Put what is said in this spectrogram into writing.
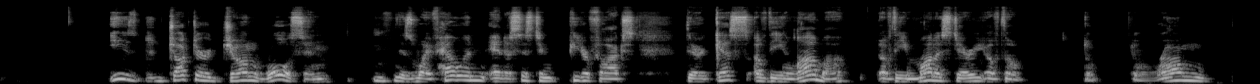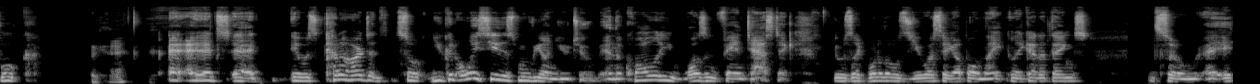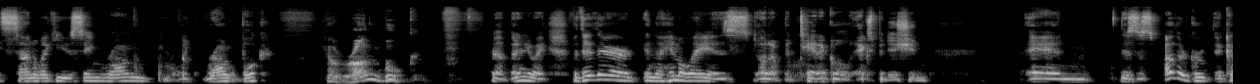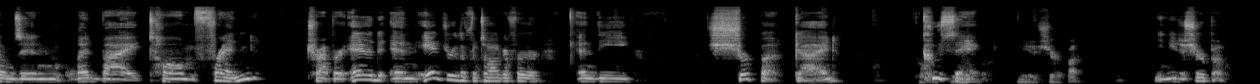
he's Dr. John Rollason, his wife Helen, and assistant Peter Fox. They're guests of the Lama of the monastery of the, the, the wrong book. Okay. And it's it was kind of hard to so you could only see this movie on YouTube and the quality wasn't fantastic. It was like one of those USA Up All Night like kind of things. So uh, it sounded like he was saying wrong like wrong book. Wrong book. Yeah, but anyway, but they're there in the Himalayas on a botanical expedition, and there's this other group that comes in led by Tom Friend, Trapper Ed, and Andrew the photographer, and the Sherpa guide, Kusang. You Need a Sherpa. You need a Sherpa.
